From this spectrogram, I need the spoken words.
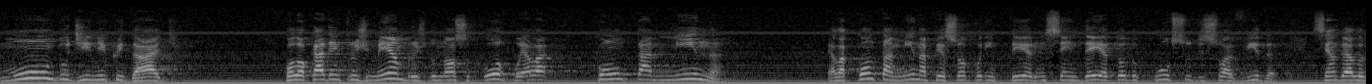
mundo de iniquidade. colocada entre os membros do nosso corpo, ela contamina. Ela contamina a pessoa por inteiro, incendeia todo o curso de sua vida, sendo ela,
